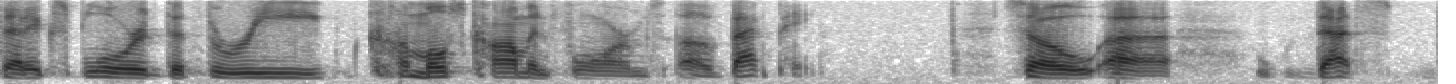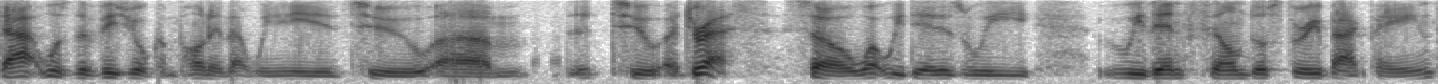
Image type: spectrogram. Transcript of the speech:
that explored the three co- most common forms of back pain. So uh, that's that was the visual component that we needed to um, to address. So what we did is we we then filmed those three back pains.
